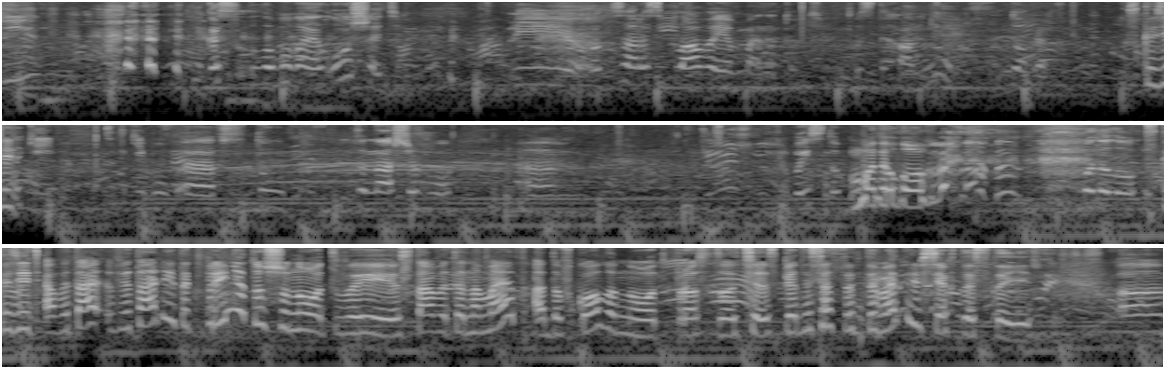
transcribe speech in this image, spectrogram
кінь, якась ломова лошадь. І от зараз плаває в мене тут бездихано. Ну, добре. Це такий, це такий був е, вступ до нашого е, виступу, монологу. монологу. Скажіть, а в, Іта... в Італії так прийнято, що ну от ви ставите намет, а довкола ну от просто через 50 сантиметрів ще хтось стоїть. Е,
